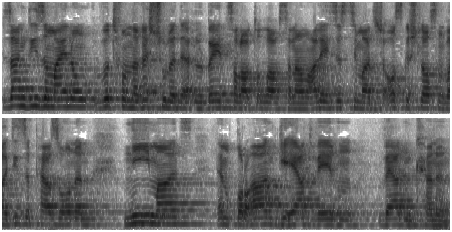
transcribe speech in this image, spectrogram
Wir sagen, diese Meinung wird von der Rechtsschule der Ahlul Bayt systematisch ausgeschlossen, weil diese Personen niemals im Koran geehrt werden, werden können.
